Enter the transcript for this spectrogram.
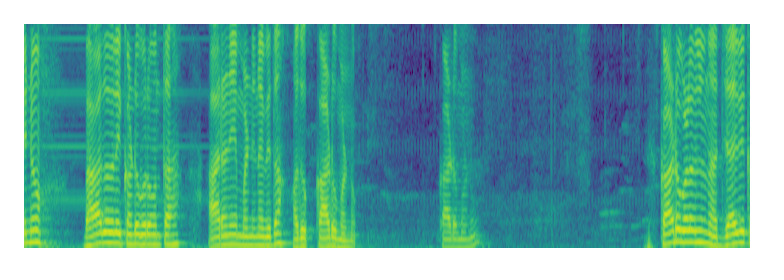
ಇನ್ನು ಭಾರತದಲ್ಲಿ ಕಂಡುಬರುವಂತಹ ಆರನೇ ಮಣ್ಣಿನ ವಿಧ ಅದು ಕಾಡು ಮಣ್ಣು. ಕಾಡು ಮಣ್ಣು ಕಾಡುಗಳಲ್ಲಿನ ಜೈವಿಕ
